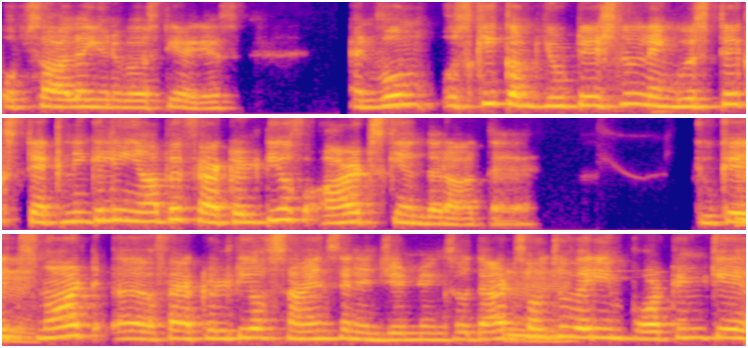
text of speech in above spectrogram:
Uppsala university I guess and وہ اس کی کمپیوٹیشنل لنگوسٹکس ٹیکنیکلی یہاں پہ فیکلٹی آف آرٹس کے اندر آتا ہے۔ کیونکہ it's not faculty of science and engineering so that's also very important کہ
